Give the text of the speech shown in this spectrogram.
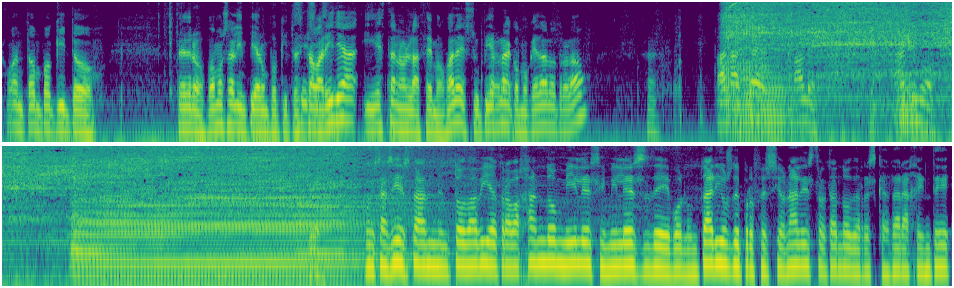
Aguanta un poquito. Pedro, vamos a limpiar un poquito esta varilla y esta nos la hacemos, ¿vale? Su pierna como queda al otro lado. A Nasser, vale. Ánimo. Pues así están todavía trabajando miles y miles de voluntarios, de profesionales, tratando de rescatar a gente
